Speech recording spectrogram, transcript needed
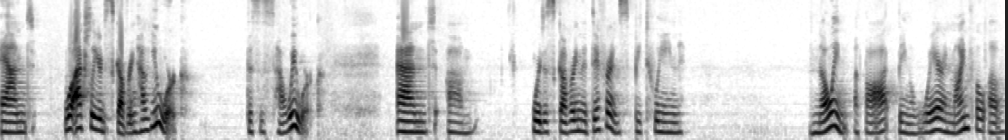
And well, actually, you're discovering how you work. This is how we work. And um, we're discovering the difference between knowing a thought, being aware and mindful of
